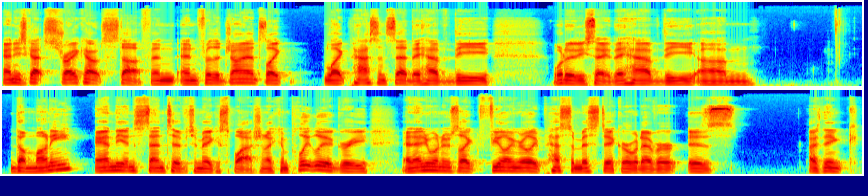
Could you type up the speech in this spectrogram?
and he's got strikeout stuff and and for the Giants like like Passan said they have the what did he say? They have the um the money and the incentive to make a splash. And I completely agree. And anyone who's like feeling really pessimistic or whatever is I think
